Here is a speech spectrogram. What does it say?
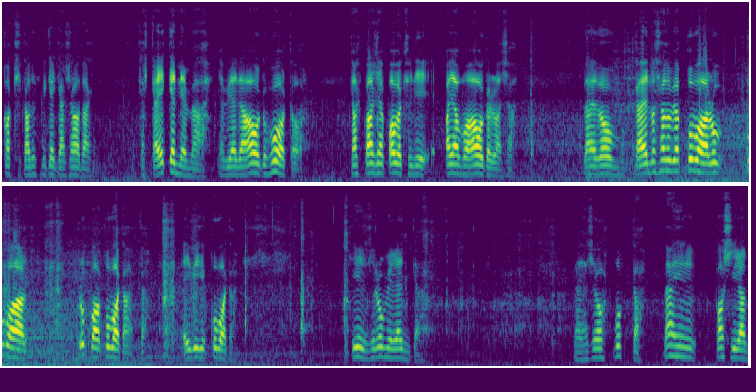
Kaksikaan nyt mitenkään saadaan käskä etenemään ja viedään auto huoltoon. Tässä pääsee Pavekseni ajamaan autollansa. Näin on, mutta en ole saanut vielä kuvaa, kuvaa lupaa kuvata, että ei viiti kuvata. Siinä se lumi lentää. Näinhän se on, mutta näihin Pasilan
